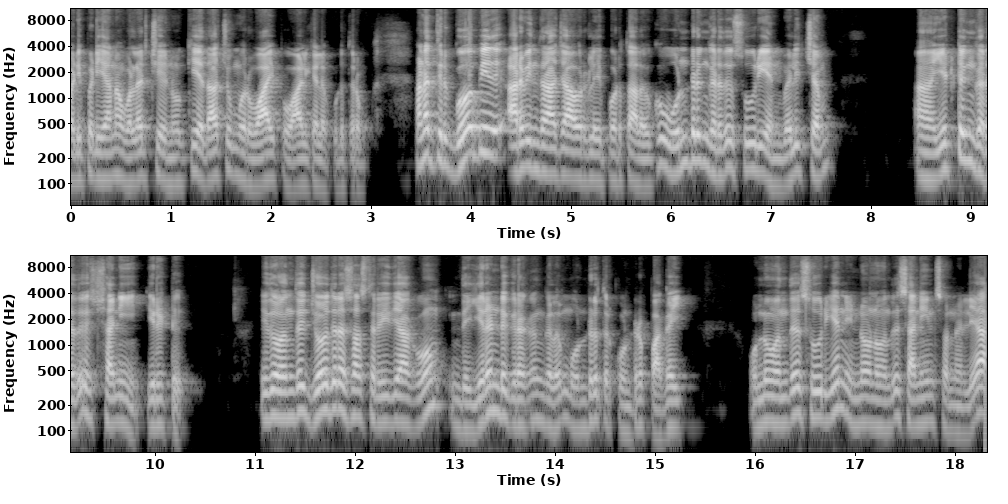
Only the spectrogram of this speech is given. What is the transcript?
படிப்படியான வளர்ச்சியை நோக்கி ஏதாச்சும் ஒரு வாய்ப்பு வாழ்க்கையில் கொடுத்துரும். ஆனால் திரு கோபி அரவிந்த் ராஜா அவர்களை பொறுத்த அளவுக்கு ஒன்றுங்கிறது சூரியன் வெளிச்சம் எட்டுங்கிறது சனி இருட்டு. இது வந்து ஜோதிட சாஸ்திர ரீதியாகவும் இந்த இரண்டு கிரகங்களும் ஒன்றுத்திற்கு ஒன்று பகை. ஒன்று வந்து சூரியன் இன்னொன்று வந்து சனின்னு சொன்னேன் இல்லையா?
